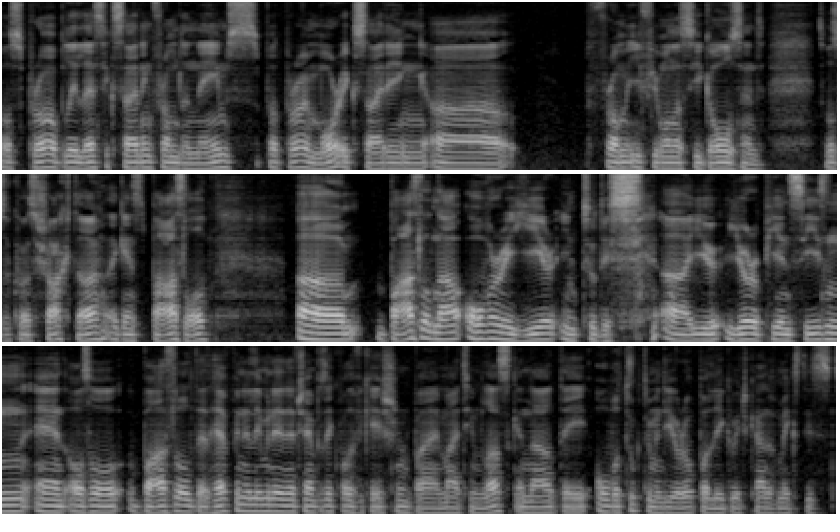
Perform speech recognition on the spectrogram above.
was probably less exciting from the names, but probably more exciting uh, from if you want to see goals. And it was, of course, Shakhtar against Basel. Um, Basel now over a year into this uh, European season, and also Basel that have been eliminated in the Champions League qualification by my team LASK, and now they overtook them in the Europa League, which kind of makes this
